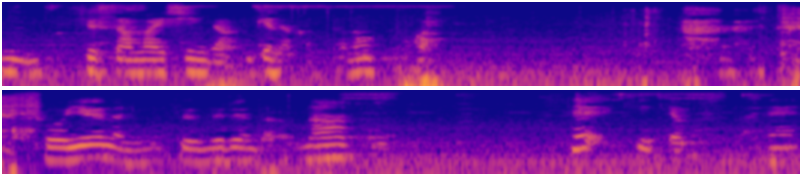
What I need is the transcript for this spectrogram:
うん、出産前診断受けなかったの？とか。そういうのにも通ずるんだろうな、って聞いてます。ね。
